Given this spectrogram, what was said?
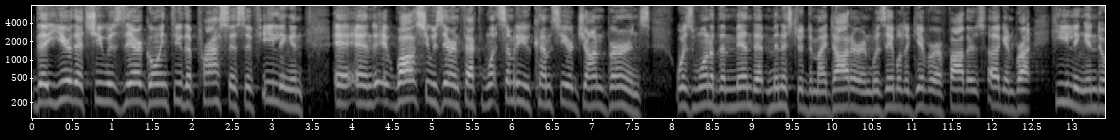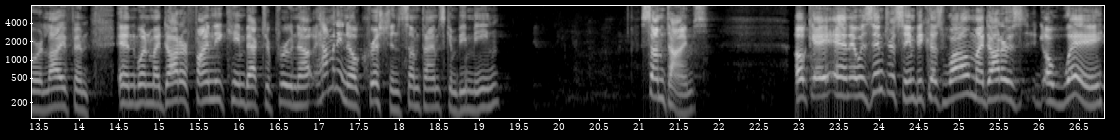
the year that she was there going through the process of healing. And, eh, and it, while she was there, in fact, somebody who comes here, John Burns, was one of the men that ministered to my daughter and was able to give her a father's hug and brought healing into her life. And, and when my daughter finally came back to Peru, now, how many know Christians sometimes can be mean? Sometimes. Okay, and it was interesting because while my daughter's away,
